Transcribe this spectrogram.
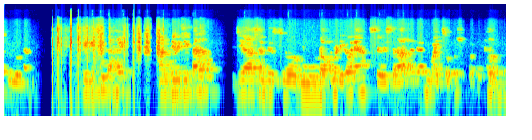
शिकवून टाकेल. रिसिव्ह आहे. आणि ते करा. जे असेल ते डॉक्युमेंट घेऊन या. सविस्तर अर्ज द्या. माहिती चौकशी करतो. ठरवतो.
